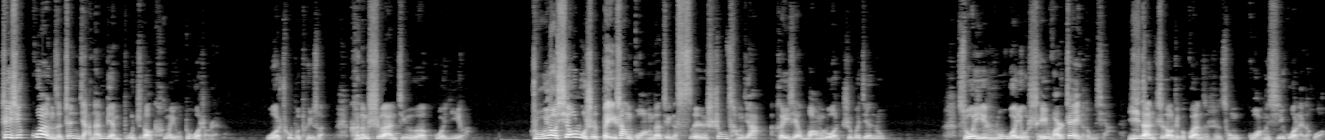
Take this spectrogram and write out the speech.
这些罐子真假难辨，不知道坑了有多少人。我初步推算，可能涉案金额过亿了。主要销路是北上广的这个私人收藏家。和一些网络直播间中，所以如果有谁玩这个东西啊，一旦知道这个罐子是从广西过来的货，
